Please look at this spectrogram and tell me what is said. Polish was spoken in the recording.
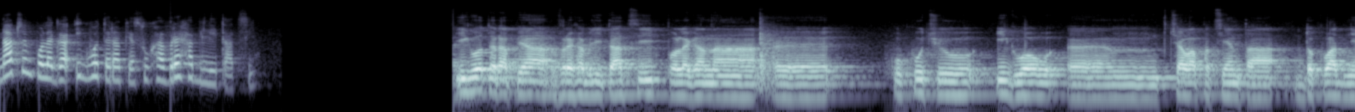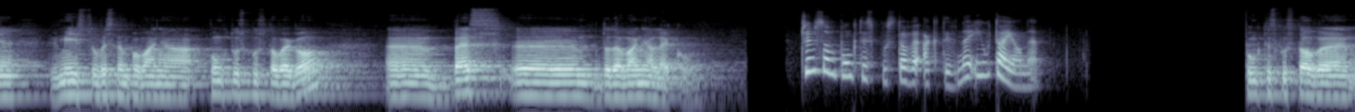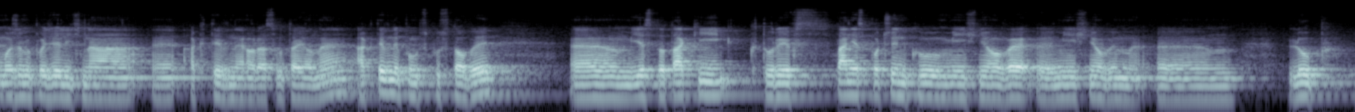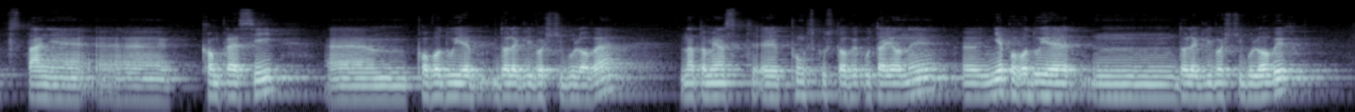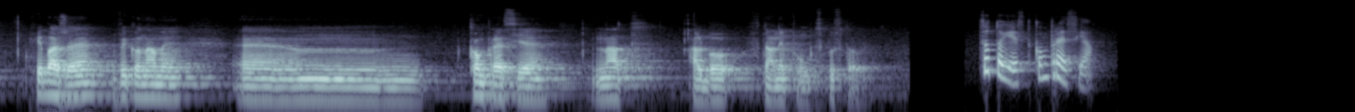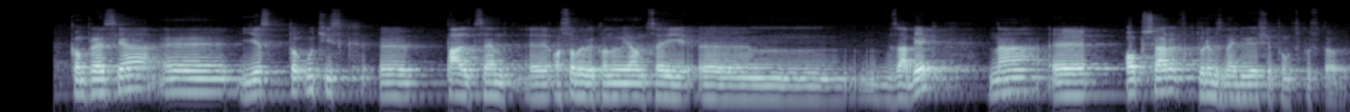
Na czym polega igłoterapia sucha w rehabilitacji? Igłoterapia w rehabilitacji polega na y, ukuciu igłą em, ciała pacjenta dokładnie w miejscu występowania punktu spustowego e, bez y, dodawania leku. Czym są punkty spustowe aktywne i utajone? Punkty spustowe możemy podzielić na e, aktywne oraz utajone. Aktywny punkt spustowy jest to taki, który w stanie spoczynku mięśniowe, e, mięśniowym lub w stanie e, kompresji powoduje dolegliwości bólowe. Natomiast punkt spustowy utajony nie powoduje mm, dolegliwości bólowych, chyba że wykonamy kompresję nad albo w dany punkt spustowy. Co to jest kompresja? Kompresja y, jest to ucisk y, palcem y, osoby wykonującej zabieg na obszar, w którym znajduje się punkt spustowy.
